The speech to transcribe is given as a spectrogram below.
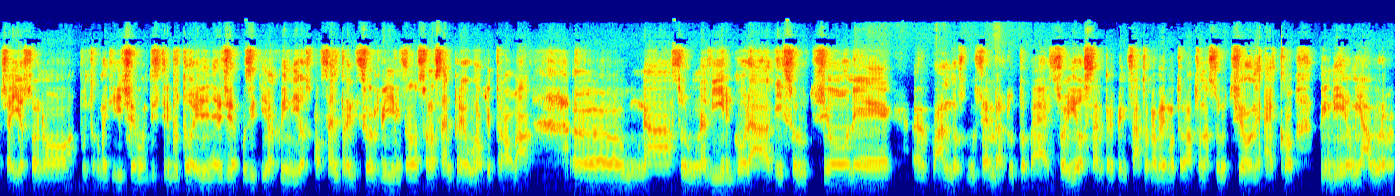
cioè io sono appunto come ti dicevo un distributore di energia positiva, quindi io ho sempre il sorriso, sono sempre uno che trova uh, una, una virgola di soluzione eh, quando sembra tutto perso. Io ho sempre pensato che avremmo trovato una soluzione. Ecco, quindi io mi auguro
